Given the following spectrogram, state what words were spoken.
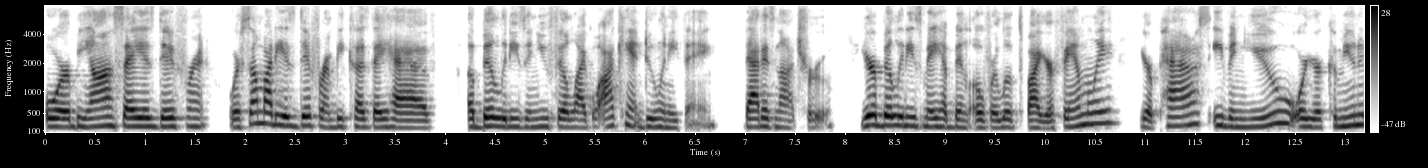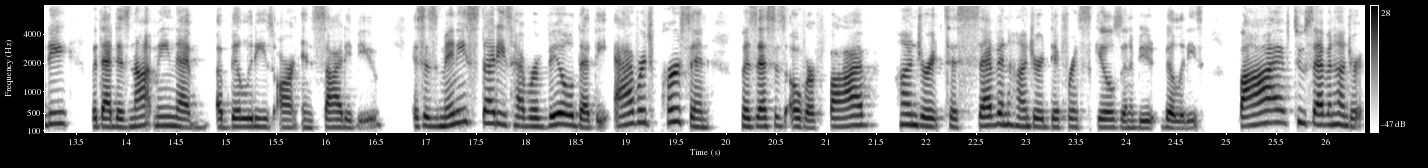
or Beyonce is different or somebody is different because they have abilities and you feel like, well, I can't do anything. That is not true. Your abilities may have been overlooked by your family, your past, even you or your community, but that does not mean that abilities aren't inside of you. It says many studies have revealed that the average person possesses over 500 to 700 different skills and abilities. Five to 700.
